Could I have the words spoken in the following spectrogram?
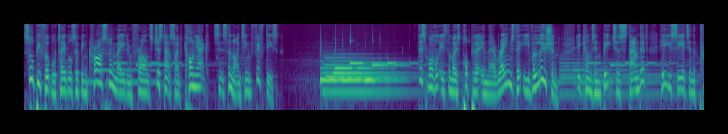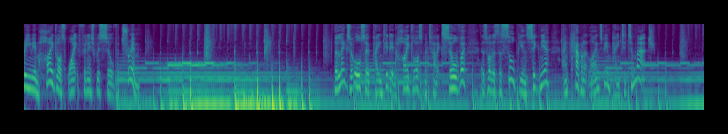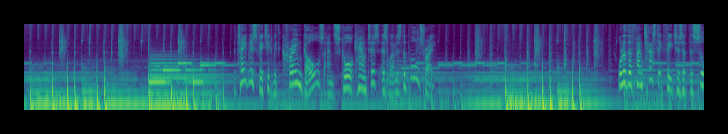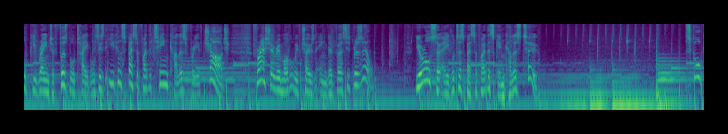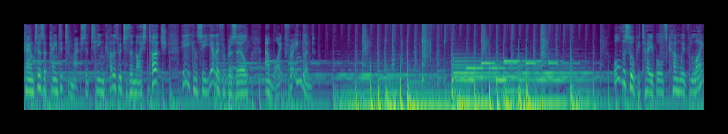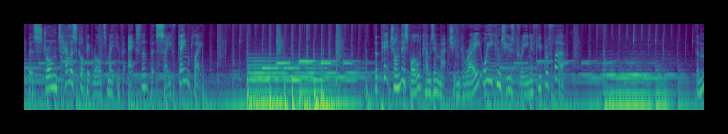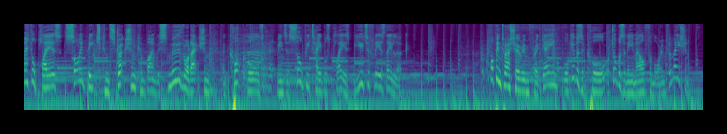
Sulpie football tables have been craftsman made in France just outside Cognac since the 1950s. This model is the most popular in their range, the Evolution. It comes in Beechers standard, here you see it in the premium high gloss white finish with silver trim. The legs are also painted in high gloss metallic silver, as well as the Sulpie insignia and cabinet lines being painted to match. Table is fitted with chrome goals and score counters, as well as the ball tray. One of the fantastic features of the Sulpie range of foosball tables is that you can specify the team colours free of charge. For our showroom model, we've chosen England versus Brazil. You're also able to specify the skin colours too. Score counters are painted to match the team colours, which is a nice touch. Here you can see yellow for Brazil and white for England. The Sulpie tables come with light but strong telescopic rods making for excellent but safe gameplay. The pitch on this model comes in matching grey, or you can choose green if you prefer. The metal players, solid beech construction combined with smooth rod action and cork balls means the Sulpie tables play as beautifully as they look. Pop into our showroom for a game, or give us a call or drop us an email for more information.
